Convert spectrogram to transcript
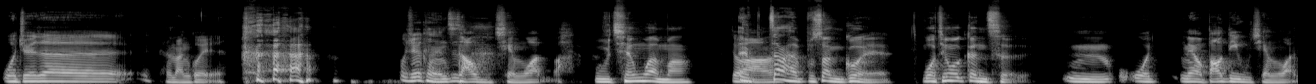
我觉得可能蛮贵的，我觉得可能至少五千万吧，五千万吗？对啊，欸这样还不算贵、欸，我听过更扯的。嗯，我没有包底五千万，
